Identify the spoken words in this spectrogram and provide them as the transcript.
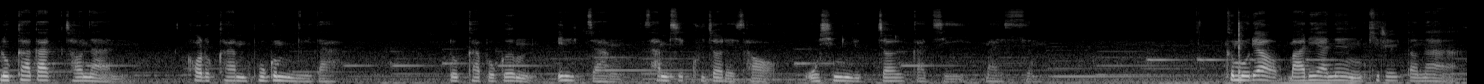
루카각 전한 거룩한 복음입니다. 루카복음 1장 39절에서 56절까지 말씀 그 무렵 마리아는 길을 떠나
